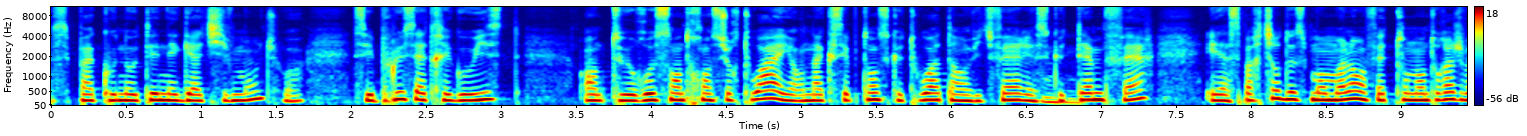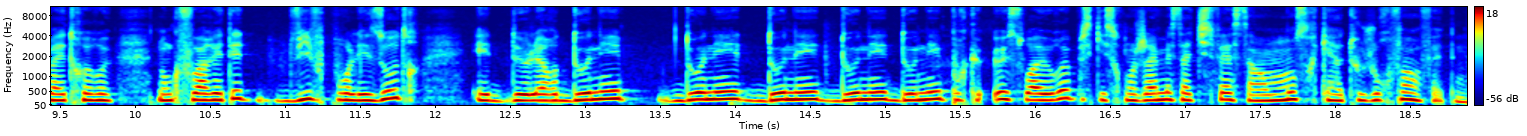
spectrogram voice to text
c'est pas connoté négativement, tu vois. C'est plus être égoïste en te recentrant sur toi et en acceptant ce que toi tu as envie de faire et ce que Mhm. tu aimes faire. Et à partir de ce moment-là, en fait, ton entourage va être heureux. Donc, faut arrêter de vivre pour les autres et de leur donner, donner, donner, donner, donner pour que eux soient heureux parce qu'ils seront jamais satisfaits. C'est un monstre qui a toujours faim, en fait. Mhm.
